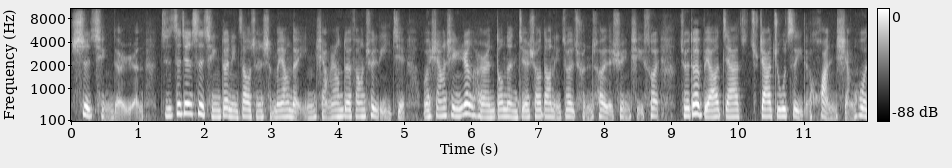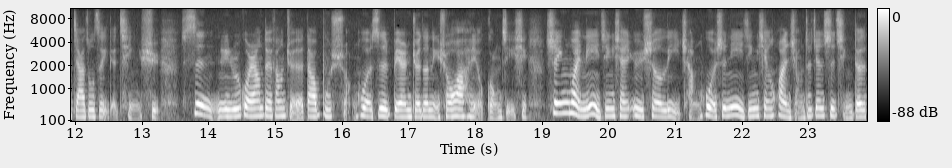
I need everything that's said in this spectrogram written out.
事情的人，只是这件事情对你造成什么样的影响，让对方去理解。我相信任何人都能接收到你最纯粹的讯息，所以绝对不要加加诸自己的幻想或加诸自己的情绪。是你如果让对方觉得到不爽，或者是别人觉得你说话很有攻击性，是因为你已经先预设立场，或者是你已经先幻想这件事情的。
